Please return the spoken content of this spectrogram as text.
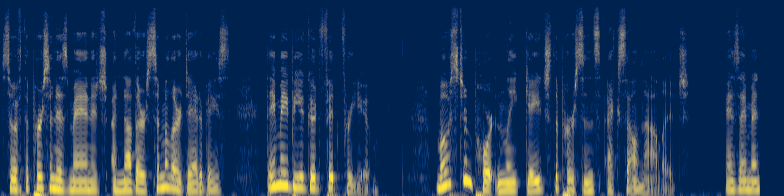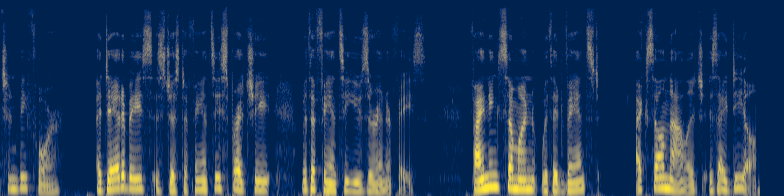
So if the person has managed another similar database, they may be a good fit for you. Most importantly, gauge the person's Excel knowledge. As I mentioned before, a database is just a fancy spreadsheet with a fancy user interface. Finding someone with advanced Excel knowledge is ideal.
